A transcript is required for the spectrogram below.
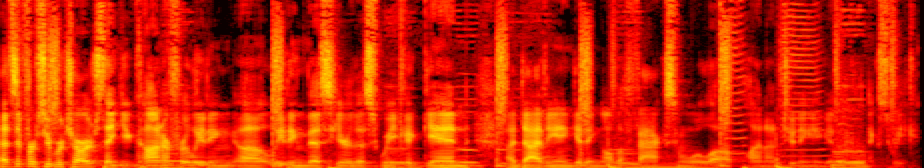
that's it for Supercharge. Thank you, Connor, for leading uh, leading this here this week again, uh, diving in, getting all the facts, and we'll uh, plan on tuning in again next week.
